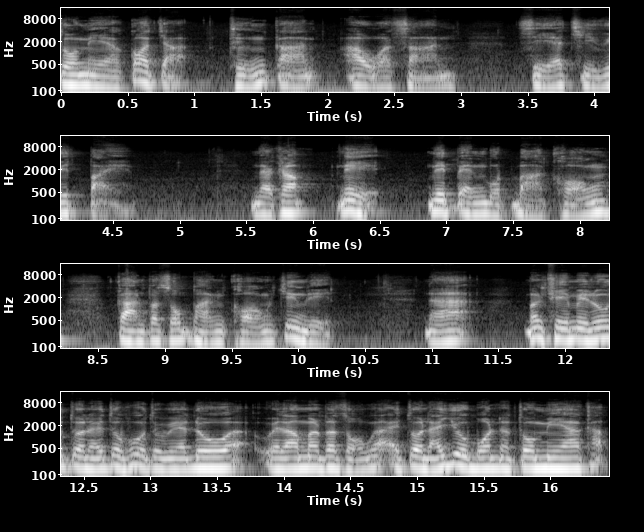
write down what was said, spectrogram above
ตัวเมียก็จะถึงการอวสานเสียชีวิตไป นะครับนี่นี่เป็นบทบาทของการผสมพันธุ์ของจิ้งหรีดนะฮะบางทีไม่รู้ตัวไหนตัวผู้ตัวเมียดูเวลามันผสมก็ไอตัวไหนอยู่บนตัวเมียครับ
